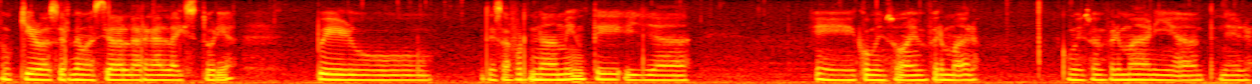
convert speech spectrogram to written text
No quiero hacer demasiado larga la historia, pero desafortunadamente ella eh, comenzó a enfermar, comenzó a enfermar y a tener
